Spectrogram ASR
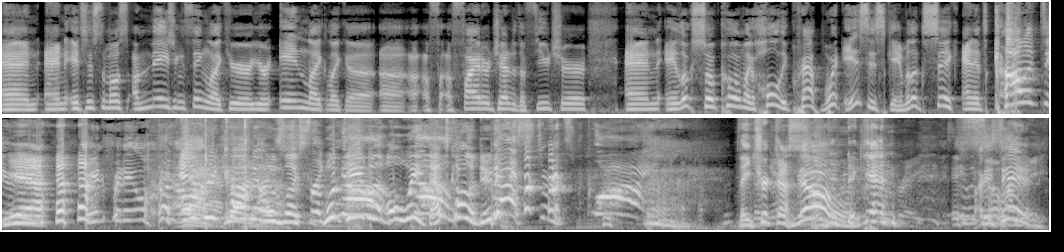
And and it's just the most amazing thing. Like you're you're in like like a a, a- a fighter jet of the future, and it looks so cool. I'm like, holy crap, what is this game? It looks sick, and it's Call of Duty, Yeah. Infinite Warfare. Every oh God, comment I was was like, like, "What no, game?" Was, oh wait, no, that's Call of Duty. Bastards! Why? They tricked us. No! They did it again. It's They so did. hungry.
